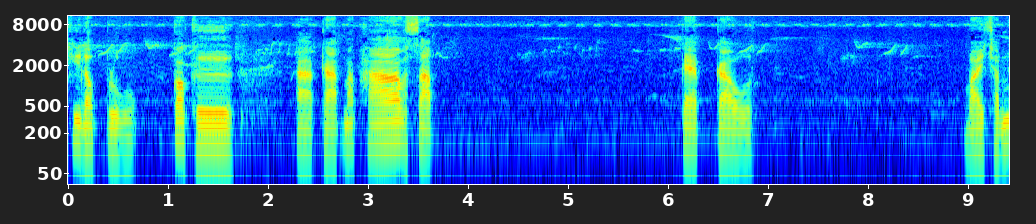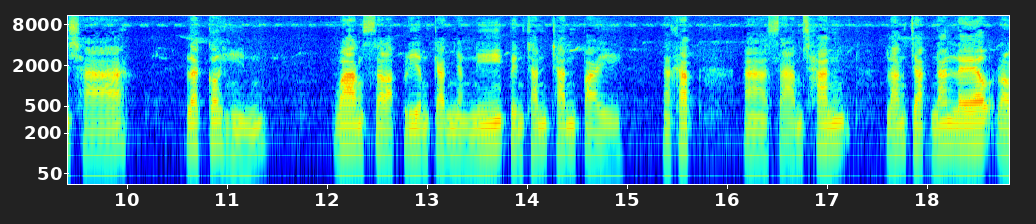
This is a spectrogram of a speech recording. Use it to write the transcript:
ที่เราปลูก ก็คืออากาบมะพร้าวสับ แกบเก่า ใบช้ำฉา และก็หิน วางสลับเรียงกันอย่างนี้เป็นชั้นๆไปนะครับาสามชั้น หลังจากนั้นแล้วเรา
